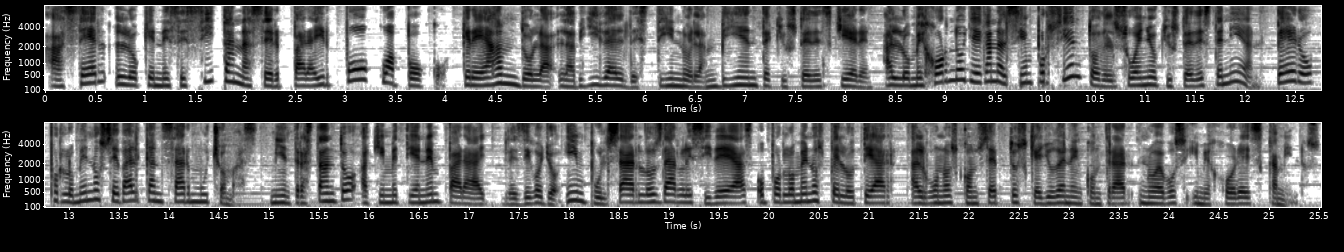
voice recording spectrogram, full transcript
hacer lo que necesitan hacer para ir poco a poco creando la, vida, el destino, el ambiente que ustedes quieren. A lo mejor no llegan al 100% del sueño que ustedes tenían, pero por lo menos se va a alcanzar mucho más. Mientras tanto, aquí me tienen para, les digo yo, impulsarlos, darles ideas o por lo menos pelotear algunos conceptos que ayuden a encontrar nuevos y mejores caminos.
